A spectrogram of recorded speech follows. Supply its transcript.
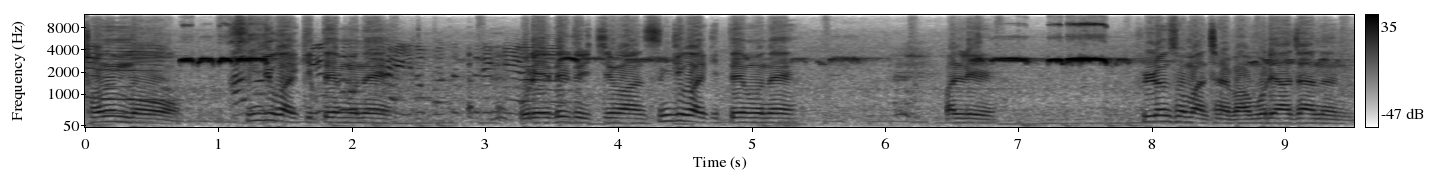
저는 뭐 승규가 있기 때문에. 우리 애들도 있지만 승규가 있기 때문에 빨리 훈련소만 잘 마무리하자는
